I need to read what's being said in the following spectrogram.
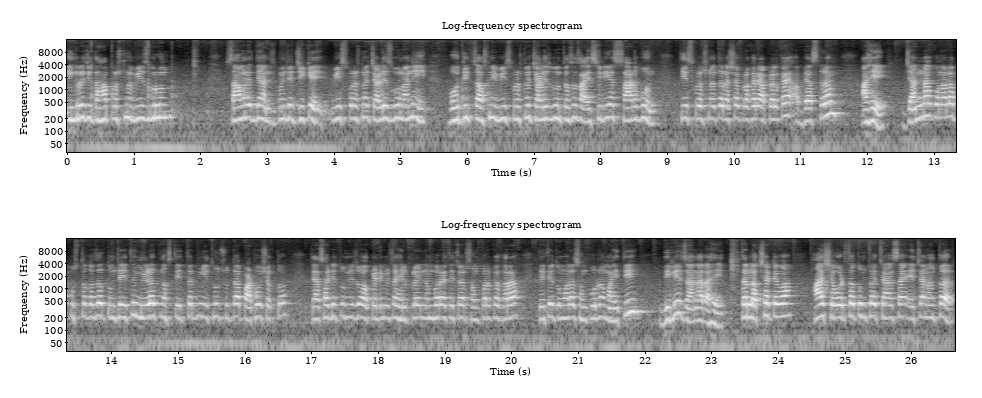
इंग्रजी दहा प्रश्न वीस गुण. सामान्य ज्ञान म्हणजे जी के वीस प्रश्न चाळीस गुण आणि बौद्धिक चाचणी वीस प्रश्न चाळीस गुण तसंच आय सी डी एस साठ गुण तीस प्रश्न. तर अशा प्रकारे आपल्याला काय अभ्यासक्रम आहे? ज्यांना कोणाला पुस्तकं जर तुमच्या इथे मिळत नसतील तर मी इथून सुद्धा पाठवू शकतो. त्यासाठी तुम्ही जो अकॅडमीचा हेल्पलाईन नंबर आहे त्याच्यावर संपर्क करा. तेथे तुम्हाला संपूर्ण माहिती दिली जाणार आहे. तर लक्षात ठेवा हा शेवटचा तुमचा चान्स आहे. याच्यानंतर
